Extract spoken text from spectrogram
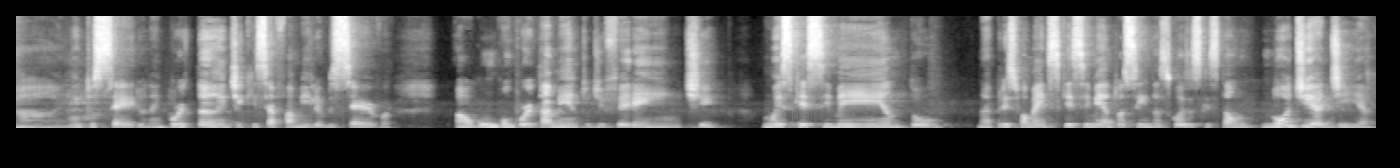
Ah, é muito sério, né? Importante que se a família observa algum comportamento diferente, um esquecimento, né? Principalmente esquecimento assim das coisas que estão no dia a dia.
